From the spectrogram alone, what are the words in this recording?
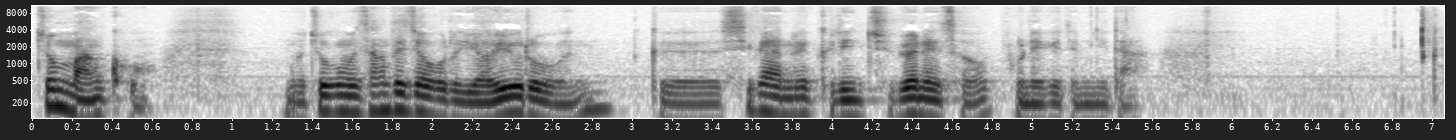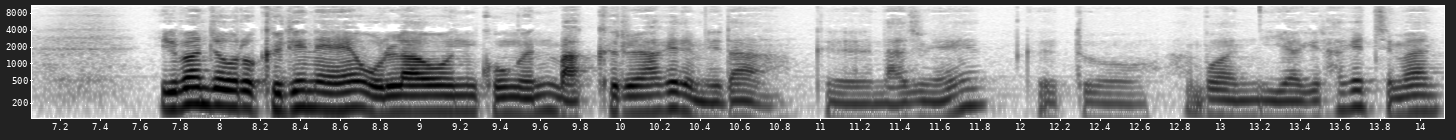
좀 많고 뭐 조금은 상대적으로 여유로운 그 시간을 그린 주변에서 보내게 됩니다. 일반적으로 그린에 올라온 공은 마크를 하게 됩니다. 그 나중에 그 또 한번 이야기를 하겠지만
